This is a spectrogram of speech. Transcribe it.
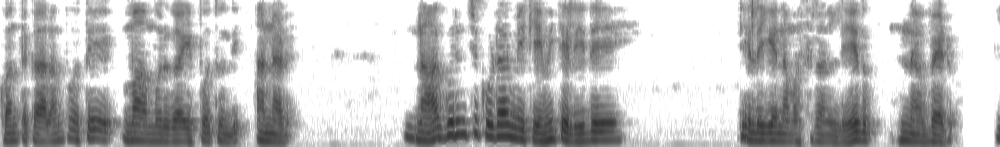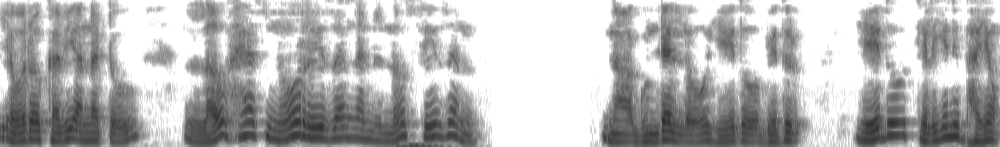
కొంతకాలం పోతే మామూలుగా అయిపోతుంది అన్నాడు. నా గురించి కూడా మీకేమీ తెలియదే? తెలియనవసరం లేదు నవ్వాడు. ఎవరో కవి అన్నట్టు love has no reason and no season. నా గుండెల్లో ఏదో బెదురు ఏదో తెలియని భయం.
